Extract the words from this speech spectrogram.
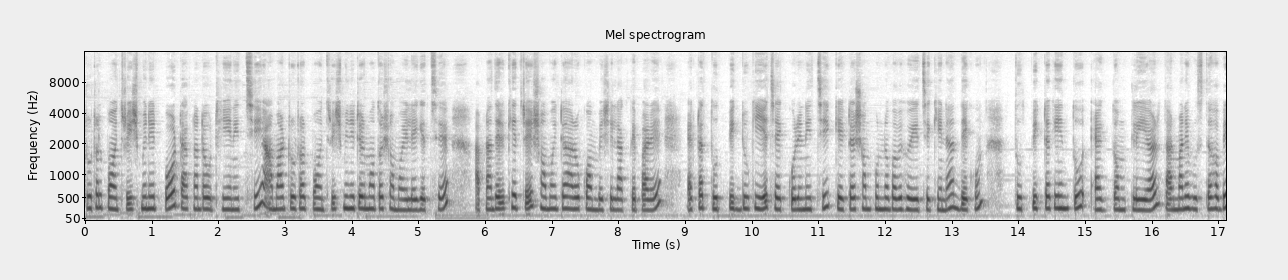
টোটাল পঁয়ত্রিশ মিনিট পর ডাকনাটা উঠিয়ে নিচ্ছি। আমার টোটাল পঁয়ত্রিশ মিনিটের মতো সময় লেগেছে। আপনাদের ক্ষেত্রে সময়টা আরও কম বেশি লাগতে পারে। একটা টুথপিক ঢুকিয়ে চেক করে নিচ্ছি কেকটা সম্পূর্ণভাবে হয়েছে কিনা। দেখুন টুথপিকটা কিন্তু একদম ক্লিয়ার তার মানে বুঝতে হবে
